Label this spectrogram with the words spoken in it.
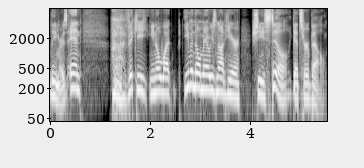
lemurs. And Vicky, you know what? Even though Mary's not here, she still gets her bell.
